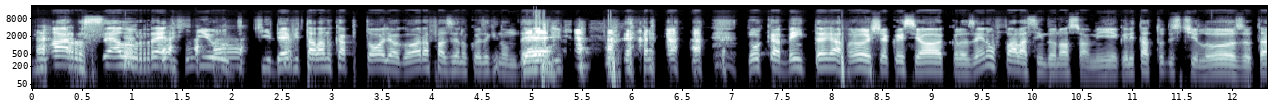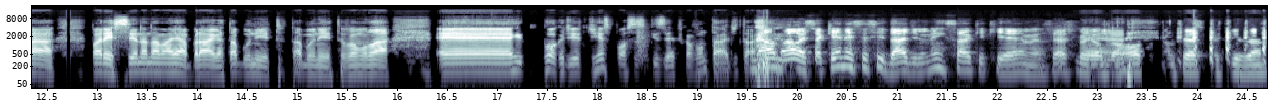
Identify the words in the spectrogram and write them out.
Marcelo Redfield, que deve estar tá lá no Capitólio agora, fazendo coisa que não deve. É. Boca bem tanga frouxa com esse óculos, hein? Não fala assim do nosso amigo, ele tá todo estiloso, tá parecendo Ana Maria Braga, tá bonito, tá bonito, vamos lá. É... Boca, de, de resposta, se quiser, fica à vontade, tá? Não, não, isso aqui é necessidade, ele nem sabe o que, que é, meu. Você acha que eu ia usar óculos se não estivesse pesquisando?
